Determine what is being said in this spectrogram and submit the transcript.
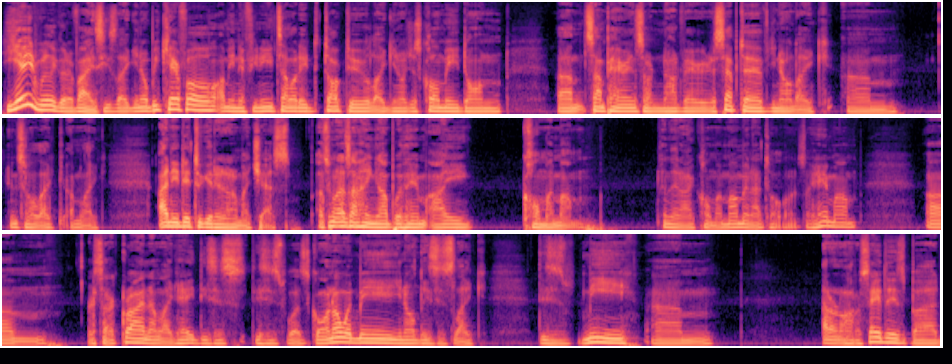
he gave me really good advice. He's like, you know, be careful. I mean, if you need somebody to talk to, like, you know, just call me. Don't. Um, some parents are not very receptive, you know, like, um, and so like I'm like, I needed to get it out of my chest. As soon as I hang up with him, I call my mom, and then I call my mom and I told her, it's like, hey, mom, um, I started crying. I'm like, hey, this is this is what's going on with me. You know, this is like, this is me. Um, I don't know how to say this, but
